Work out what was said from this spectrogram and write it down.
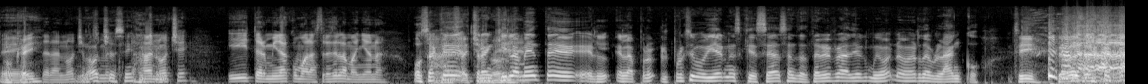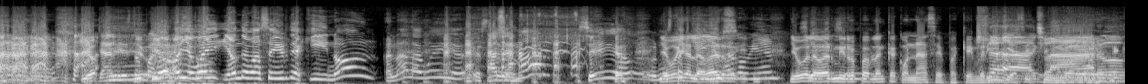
Ok. de la noche. más o Noche, menos. sí. Ajá, noche. Y termina como a las 3 de la mañana. O sea Ah, que tranquilamente el, el el próximo viernes que sea Santa Teresa Radio me van a ver de blanco. Sí. te vas a- yo, Ya listo yo- para Yo, el oye, güey, ¿y a dónde vas a ir de aquí? No, a nada, güey. este, ¿A cenar? Sí, yo voy a lavar, algo bien. yo voy a Sí, lavar mi sí. ropa blanca con ace para que brille Ah, así chingón. claro.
